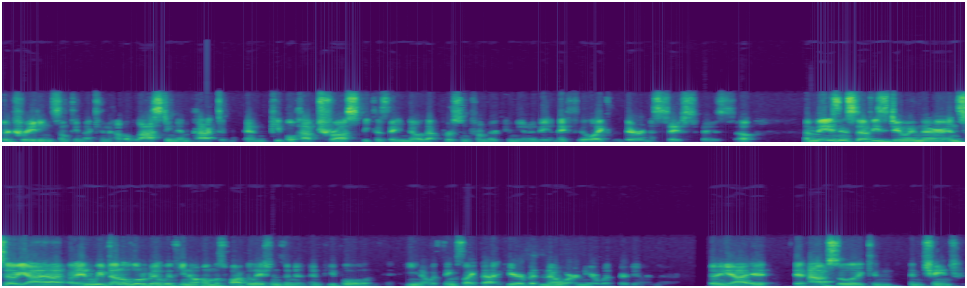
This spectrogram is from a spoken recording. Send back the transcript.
they're creating something that can have a lasting impact and people have trust because they know that person from their community and they feel like they're in a safe space. So amazing stuff he's doing there. And so, yeah, and we've done a little bit with, you know, homeless populations and, and people, you know, with things like that here, but nowhere near what they're doing there. So yeah, it, it absolutely can, can change,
